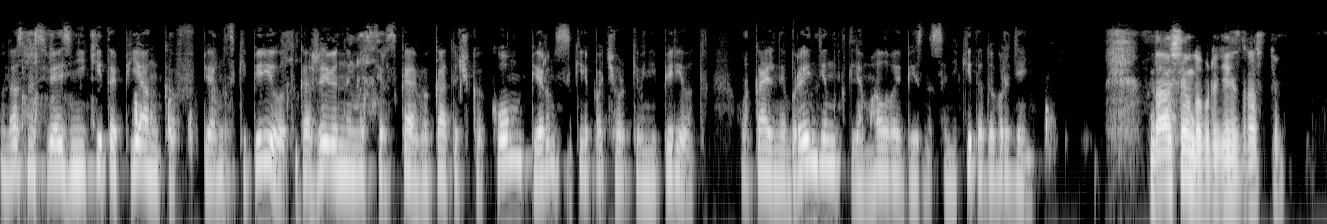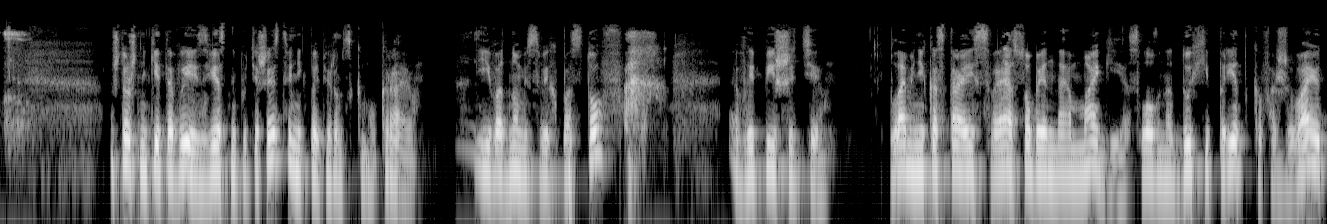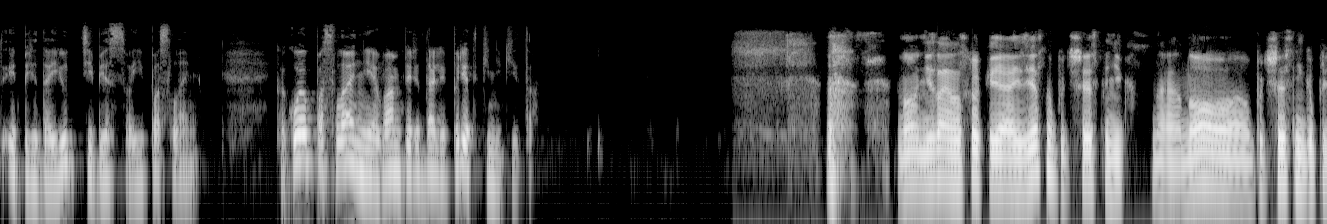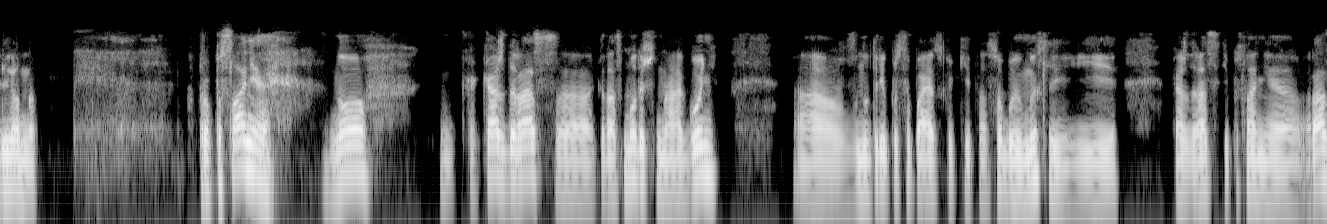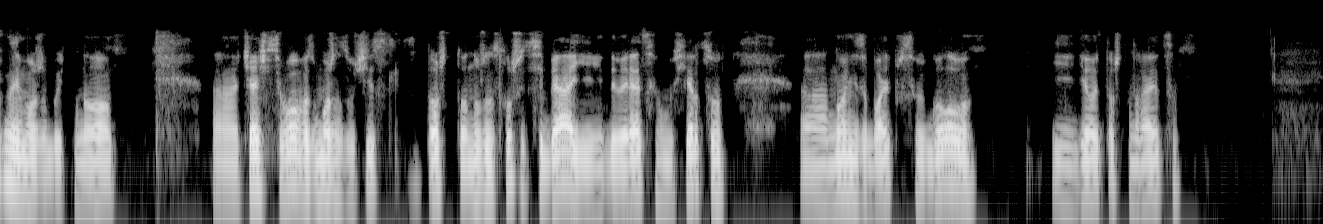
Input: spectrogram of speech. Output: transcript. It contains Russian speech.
У нас на связи Никита Пьянков, пермский период, кожевенная мастерская vk.com, пермский, подчеркивание, период. Локальный брендинг для малого бизнеса. Никита, добрый день. Да, всем добрый день, здравствуйте. Ну что ж, Никита, вы известный путешественник по Пермскому краю. И в одном из своих постов вы пишете, в пламени костра есть своя особенная магия, словно духи предков оживают и передают тебе свои послания. Какое послание вам передали предки, Никита? Ну, не знаю, насколько я известный путешественник, а, но путешественник определенно. Про послание, но каждый раз, а, когда смотришь на огонь, а, внутри просыпаются какие-то особые мысли, и каждый раз эти послания разные, может быть, но чаще всего, возможно, звучит то, что нужно слушать себя и доверять своему сердцу, а, но не забывать про свою голову и делать то, что нравится.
